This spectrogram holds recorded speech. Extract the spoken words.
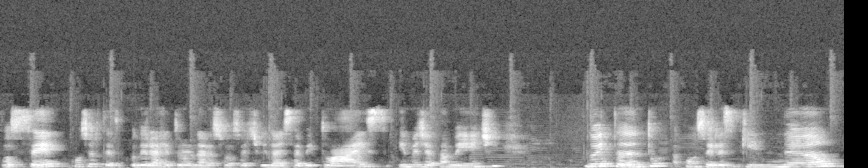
você com certeza poderá retornar às suas atividades habituais imediatamente. No entanto, aconselha-se que não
